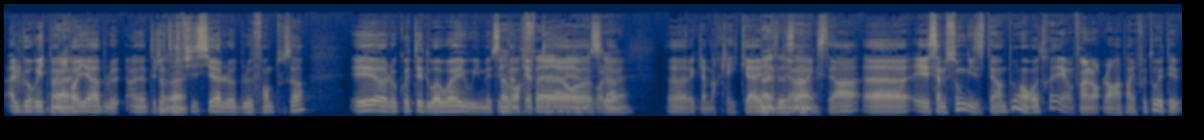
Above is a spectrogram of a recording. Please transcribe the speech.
algorithme Ouais. incroyable, intelligence artificielle bluffante, tout ça, et euh, le côté de Huawei où ils mettaient plein de capteurs, euh, voilà, euh, avec la marque Leica, Ouais, bien, etc. Euh, et Samsung, ils étaient un peu en retrait. Enfin, leur, leur appareil photo était,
